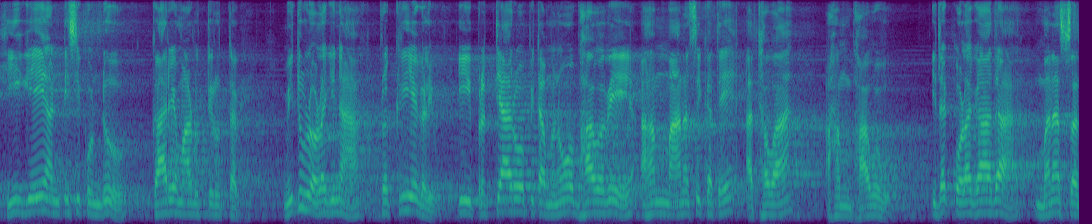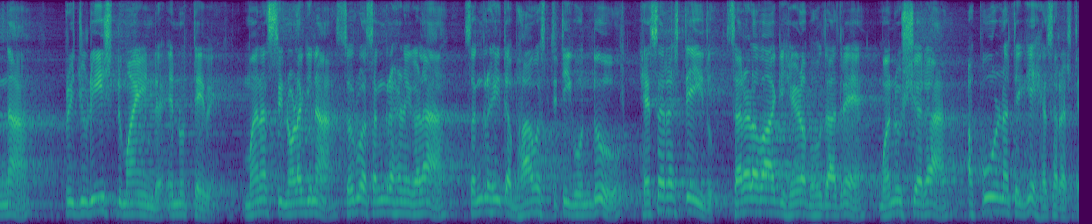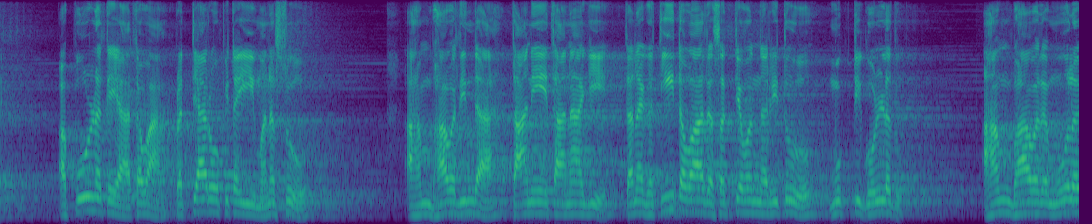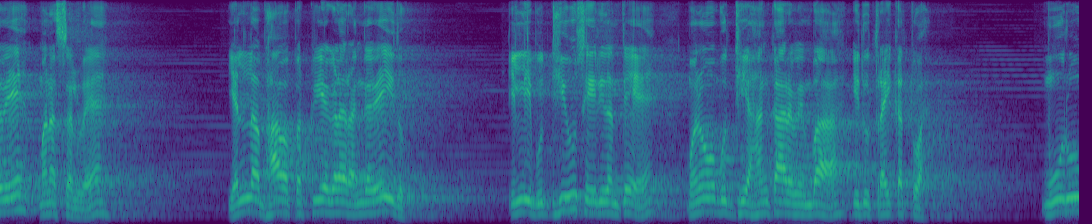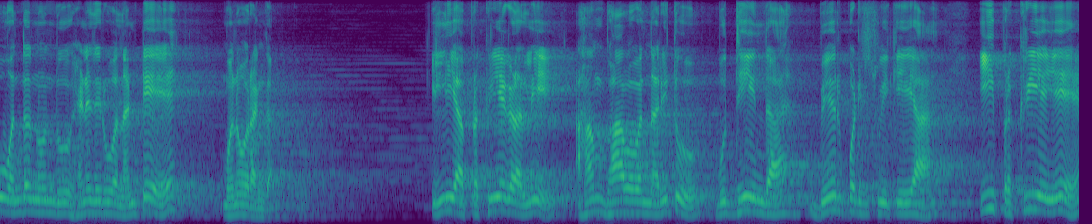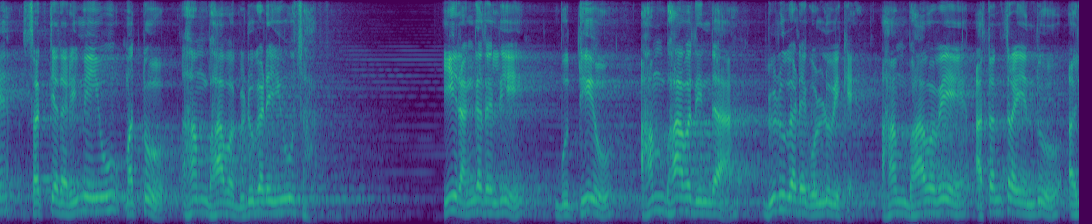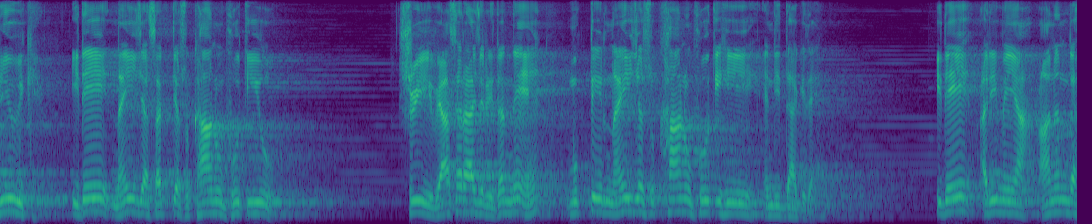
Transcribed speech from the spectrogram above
ಹೀಗೇ ಅಂಟಿಸಿಕೊಂಡು ಕಾರ್ಯ ಮಾಡುತ್ತಿರುತ್ತವೆ. ಮಿದುಳೊಳಗಿನ ಪ್ರಕ್ರಿಯೆಗಳಿವು. ಈ ಪ್ರತ್ಯಾರೋಪಿತ ಮನೋಭಾವವೇ ಅಹಂ ಮಾನಸಿಕತೆ ಅಥವಾ ಅಹಂಭಾವವು. ಇದಕ್ಕೊಳಗಾದ ಮನಸ್ಸನ್ನು ಪ್ರಿಜುಡೀಸ್ಡ್ ಮೈಂಡ್ ಎನ್ನುತ್ತೇವೆ. ಮನಸ್ಸಿನೊಳಗಿನ ಸರ್ವ ಸಂಗ್ರಹಣೆಗಳ ಸಂಗ್ರಹಿತ ಭಾವಸ್ಥಿತಿಗೊಂದು ಹೆಸರಷ್ಟೇ ಇದು. ಸರಳವಾಗಿ ಹೇಳಬಹುದಾದರೆ ಮನುಷ್ಯರ ಅಪೂರ್ಣತೆಗೆ ಹೆಸರಷ್ಟೆ. ಅಪೂರ್ಣತೆಯ ಅಥವಾ ಪ್ರತ್ಯಾರೋಪಿತ ಈ ಮನಸ್ಸು ಅಹಂಭಾವದಿಂದ ತಾನೇ ತಾನಾಗಿ ತನಗತೀತವಾದ ಸತ್ಯವನ್ನರಿತು ಮುಕ್ತಿಗೊಳ್ಳದು. ಅಹಂಭಾವದ ಮೂಲವೇ ಮನಸ್ಸಲ್ವೇ? ಎಲ್ಲ ಭಾವ ಪ್ರಕ್ರಿಯೆಗಳ ರಂಗವೇ ಇದು. ಇಲ್ಲಿ ಬುದ್ಧಿಯೂ ಸೇರಿದಂತೆ ಮನೋಬುದ್ಧಿ ಅಹಂಕಾರವೆಂಬ ಇದು ತ್ರೈಕತ್ವ. ಮೂರೂ ಒಂದನ್ನೊಂದು ಹೆಣೆದಿರುವ ನಂಟೇ ಮನೋರಂಗ. ಇಲ್ಲಿಯ ಪ್ರಕ್ರಿಯೆಗಳಲ್ಲಿ ಅಹಂಭಾವವನ್ನರಿತು ಬುದ್ಧಿಯಿಂದ ಬೇರ್ಪಡಿಸುವಿಕೆಯ ಈ ಪ್ರಕ್ರಿಯೆಯೇ ಸತ್ಯದ ರಿಮೆಯೂ ಮತ್ತು ಅಹಂಭಾವ ಬಿಡುಗಡೆಯೂ ಸಹ. ಈ ರಂಗದಲ್ಲಿ ಬುದ್ಧಿಯು ಅಹಂಭಾವದಿಂದ ಬಿಡುಗಡೆಗೊಳ್ಳುವಿಕೆ. ಅಹಂಭಾವವೇ ಅತಂತ್ರ ಎಂದು ಅರಿಯುವಿಕೆ. ಇದೇ ನೈಜ ಸತ್ಯ ಸುಖಾನುಭೂತಿಯು. ಶ್ರೀ ವ್ಯಾಸರಾಜರಿದನ್ನೇ ಮುಕ್ತಿರ್ ನೈಜ ಸುಖಾನುಭೂತಿ ಎಂದಿದ್ದಾಗಿದೆ. ಇದೇ ಅರಿಮೆಯ ಆನಂದ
